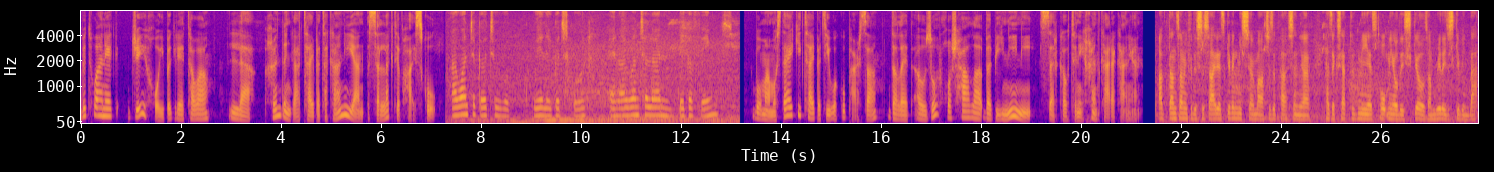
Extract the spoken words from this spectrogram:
بتوانێت جێی خۆی بگرێتەوە لە خوێندنگا تایبەتەکان یان سەلکتیڤ های سکول. I want to go to a really good school and I want to learn bigger things. بۆ مامۆستایەکی تایبەتی وەکو پارسا دەڵێت ئەو زۆر خۆشحاڵە بە بینینی سەرکەوتنی خوێندکارەکانیان. I've done something for this society. It's given me so much as a person, you know, has accepted me, has taught me all these skills. I'm really just giving back.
